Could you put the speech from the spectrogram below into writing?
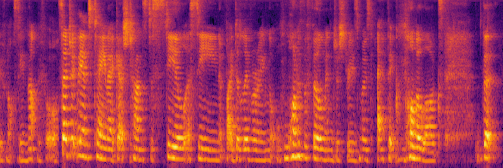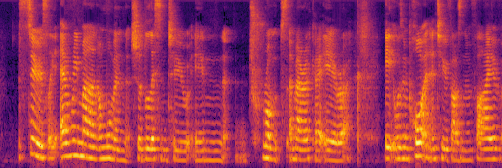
We've not seen that before. Cedric the Entertainer gets a chance to steal a scene by delivering one of the film industry's most epic monologues that seriously every man and woman should listen to in Trump's America era. It was important in 2005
